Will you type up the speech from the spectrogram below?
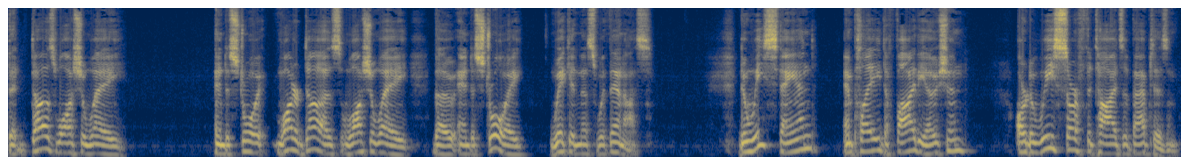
that does wash away and destroy, water does wash away, though, and destroy wickedness within us. Do we stand and play Defy the Ocean? Or do we surf the tides of baptism?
